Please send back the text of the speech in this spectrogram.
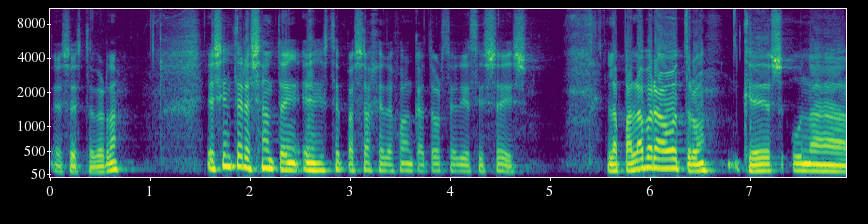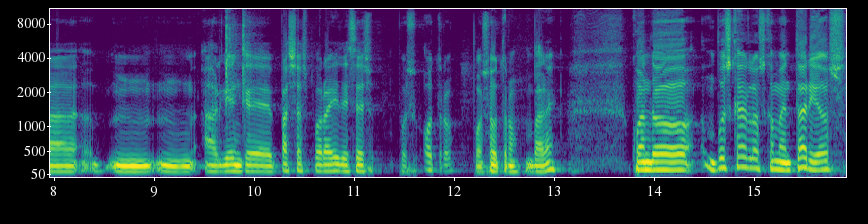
Es este, ¿verdad? Es interesante en este pasaje de Juan 14, 16 la palabra otro, que es una mm, mm, alguien que pasas por ahí y dices, pues otro, pues otro, ¿vale? Cuando buscas los comentarios,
